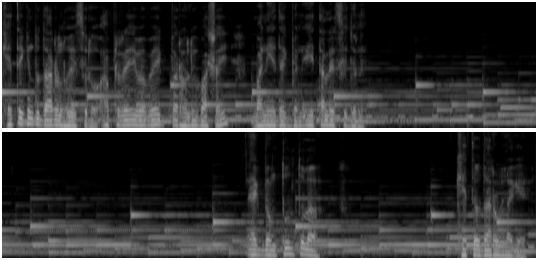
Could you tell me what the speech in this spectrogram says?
খেতে কিন্তু দারুণ হয়েছিল। আপনারা এইভাবে একবার হলেও বাসায় বানিয়ে দেখবেন এই তালের সিজনে। একদম তুলতুলা। খেতেও দারুণ লাগে।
